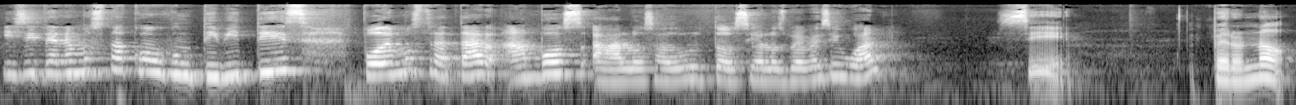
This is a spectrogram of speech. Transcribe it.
Y si tenemos una conjuntivitis, ¿podemos tratar ambos a los adultos y a los bebés igual? Sí, pero no,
